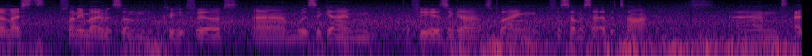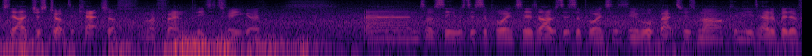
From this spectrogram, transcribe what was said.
of the most funny moments on cricket field um, was a game a few years ago. I was playing for Somerset at the time, and actually I just dropped a catch off my friend Peter Trego, and obviously he was disappointed. I was disappointed. And he walked back to his mark, and he'd had a bit of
